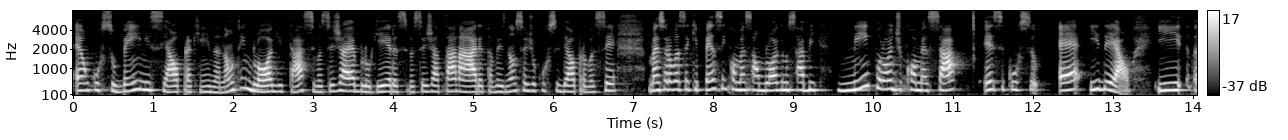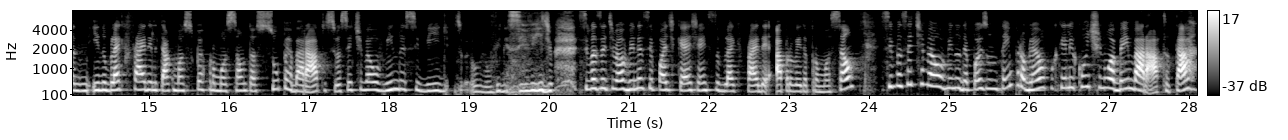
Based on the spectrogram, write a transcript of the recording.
É um curso bem inicial para quem ainda não tem blog, tá? Se você já é blogueira, se você já está na área, talvez não seja o curso ideal para você, mas para você que pensa em começar um blog e não sabe nem por onde começar, esse curso é ideal. E, e no Black Friday ele tá com uma super promoção, tá super barato. Se você estiver ouvindo esse vídeo, ouvindo esse vídeo, se você estiver ouvindo esse podcast antes do Black Friday, aproveita a promoção. Se você estiver ouvindo depois, não tem problema, porque ele continua bem barato, tá?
